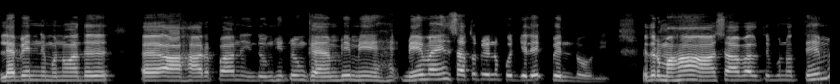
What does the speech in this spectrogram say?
ලැබෙන්න්න මොනවද? ආහාරපාන ඉඳුම් හිටුම් කෑම්බි මේ වයින් සතුටවෙන පුද්ජලෙක් පෙන්ඩෝනි. එතර මහා ආශාවල් තිබුණොත් එහෙම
